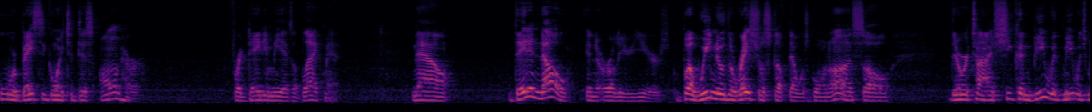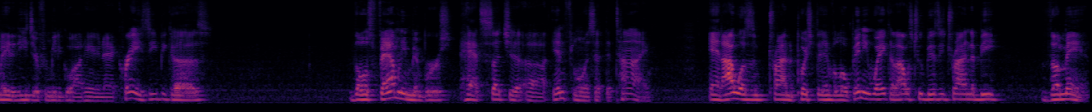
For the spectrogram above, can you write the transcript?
who were basically going to disown her for dating me as a black man. Now, they didn't know in the earlier years, but we knew the racial stuff that was going on. So there were times she couldn't be with me, which made it easier for me to go out here and act crazy because those family members had such a uh, influence at the time. And I wasn't trying to push the envelope anyway because I was too busy trying to be the man.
